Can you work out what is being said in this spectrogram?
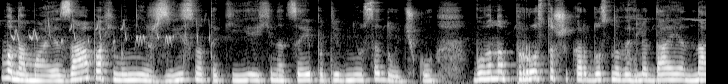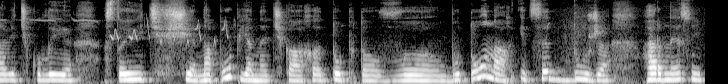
Вона має запах, і мені ж, звісно, такі ехінацеї потрібні у садочку, бо вона просто шикардосно виглядає, навіть коли стоїть ще на пуп'яночках, тобто в бутонах, і це дуже гарнесенько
